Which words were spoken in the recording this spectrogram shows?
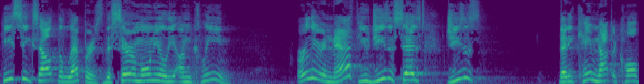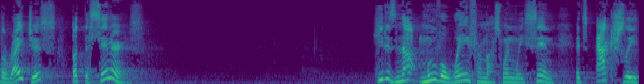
He seeks out the lepers, the ceremonially unclean. Earlier in Matthew, Jesus says, Jesus, that he came not to call the righteous, but the sinners. He does not move away from us when we sin. It's actually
